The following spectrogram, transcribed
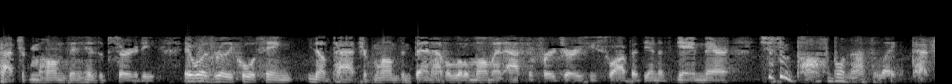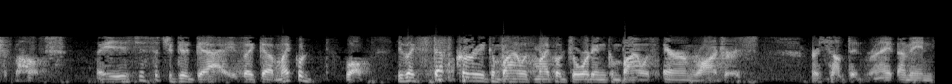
Patrick Mahomes and his absurdity. It was really cool seeing, you know, Patrick Mahomes and Ben have a little moment asking for a jersey swap at the end of the game there. It's just impossible not to like Patrick Mahomes. He's just such a good guy. He's like uh, Michael. Well, he's like Steph Curry combined with Michael Jordan combined with Aaron Rodgers or something, right? I mean,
